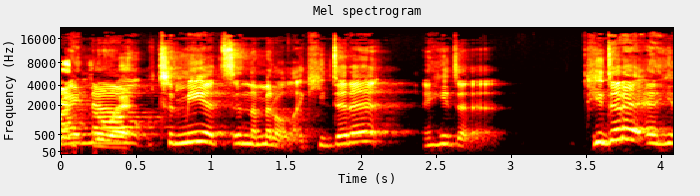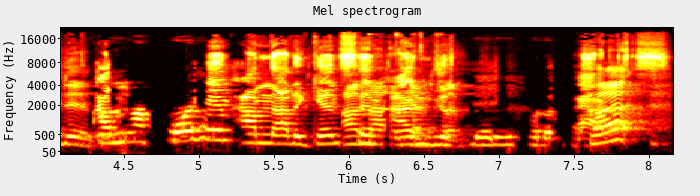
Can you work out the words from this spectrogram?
right now it. to me it's in the middle. Like he did it and he did it. He did it and he didn't. I'm it. not for him. I'm not against I'm him. Not against I'm just him. waiting for the facts. But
